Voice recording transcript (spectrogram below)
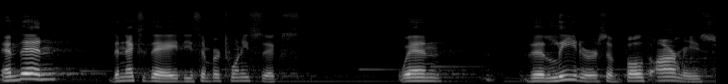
And then the next day, December 26th, when the leaders of both armies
